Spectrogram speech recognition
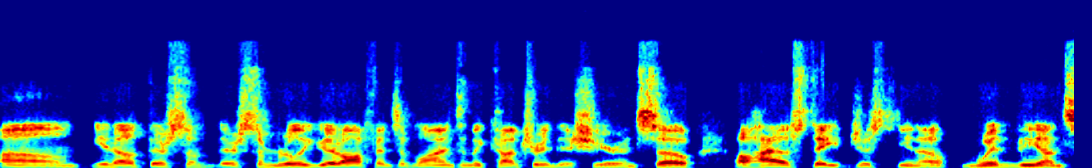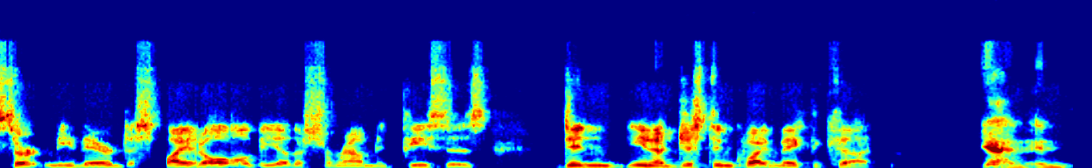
um, you know, there's some there's some really good offensive lines in the country this year, and so Ohio State just you know with the uncertainty there, despite all the other surrounding pieces, didn't you know just didn't quite make the cut. Yeah, and, and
